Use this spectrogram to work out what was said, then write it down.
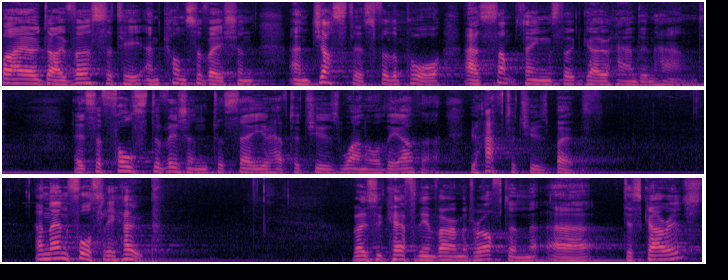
biodiversity and conservation and justice for the poor as some things that go hand in hand. It's a false division to say you have to choose one or the other. You have to choose both. And then, fourthly, hope. Those who care for the environment are often uh, discouraged.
